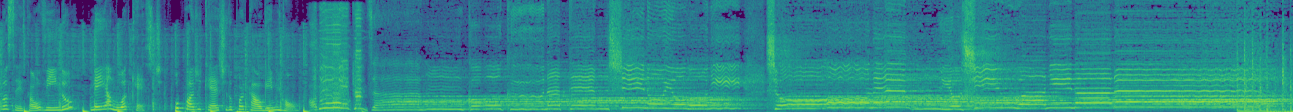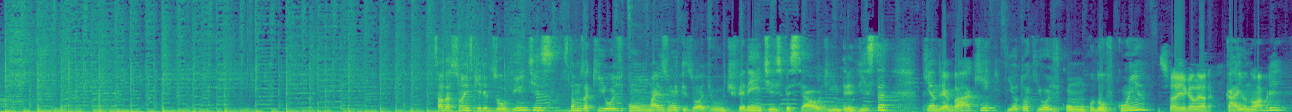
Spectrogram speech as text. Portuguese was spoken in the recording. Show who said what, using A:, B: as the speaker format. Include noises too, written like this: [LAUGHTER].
A: Você está ouvindo Meia Lua Cast, o podcast do portal Game
B: Home.
C: Saudações, queridos ouvintes. Estamos aqui hoje com mais um episódio diferente, especial de entrevista. Aqui é André Bach e eu tô aqui hoje com Rodolfo Cunha,
D: Isso aí, galera.
C: Caio Nobre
